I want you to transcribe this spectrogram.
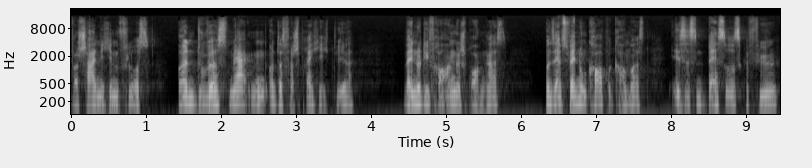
wahrscheinlich in den Fluss. Und du wirst merken, und das verspreche ich dir, wenn du die Frau angesprochen hast und selbst wenn du einen Korb bekommen hast, ist es ein besseres Gefühl,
